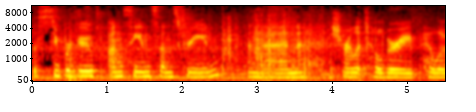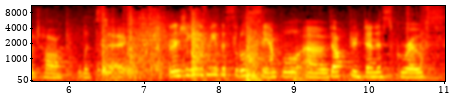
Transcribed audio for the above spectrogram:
the Supergoop Unseen Sunscreen and then the Charlotte Tilbury Pillow Talk lipstick. And then she gave me this little sample of Dr. Dennis Gross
